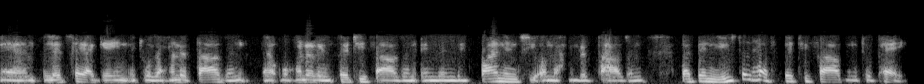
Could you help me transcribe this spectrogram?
and um, let's say again it was a hundred thousand uh, or hundred and thirty thousand, and then they finance you on the hundred thousand, but then you still have thirty thousand to pay,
